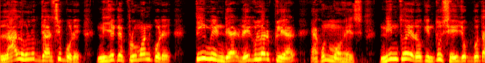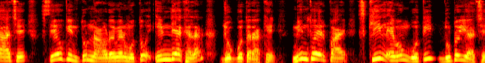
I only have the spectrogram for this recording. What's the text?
লাল হলুদ জার্সি পরে নিজেকে প্রমাণ করে টিম ইন্ডিয়ার রেগুলার প্লেয়ার এখন মহেশ। নিনথয়েরও কিন্তু সেই যোগ্যতা আছে। সেও কিন্তু নাওরেমের মতো ইন্ডিয়া খেলার যোগ্যতা রাখে। নিনথয়ের পায়ে স্কিল এবং গতি দুটোই আছে।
